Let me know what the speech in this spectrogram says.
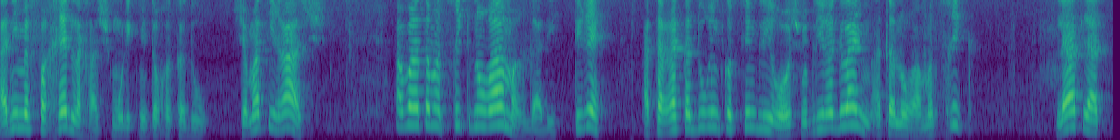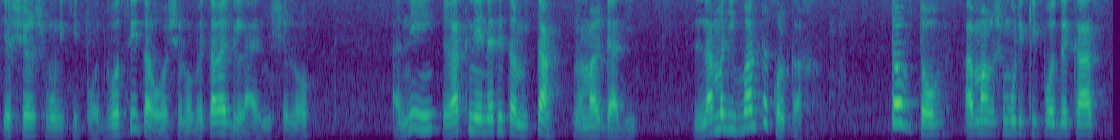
אני מפחד לך, שמוליק, מתוך הכדור. שמעתי רעש. אבל אתה מצחיק נורא, אמר גדי. תראה, אתה רק כדור עם קוצים בלי ראש ובלי רגליים. אתה נורא מצחיק. לאט לאט התיישר שמוליק קיפוד והוציא את הראש שלו ואת הרגליים שלו. אני רק נהנית את המיטה, אמר גדי. למה נבהלת כל כך? טוב, טוב, אמר שמוליק קיפוד בכעס.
